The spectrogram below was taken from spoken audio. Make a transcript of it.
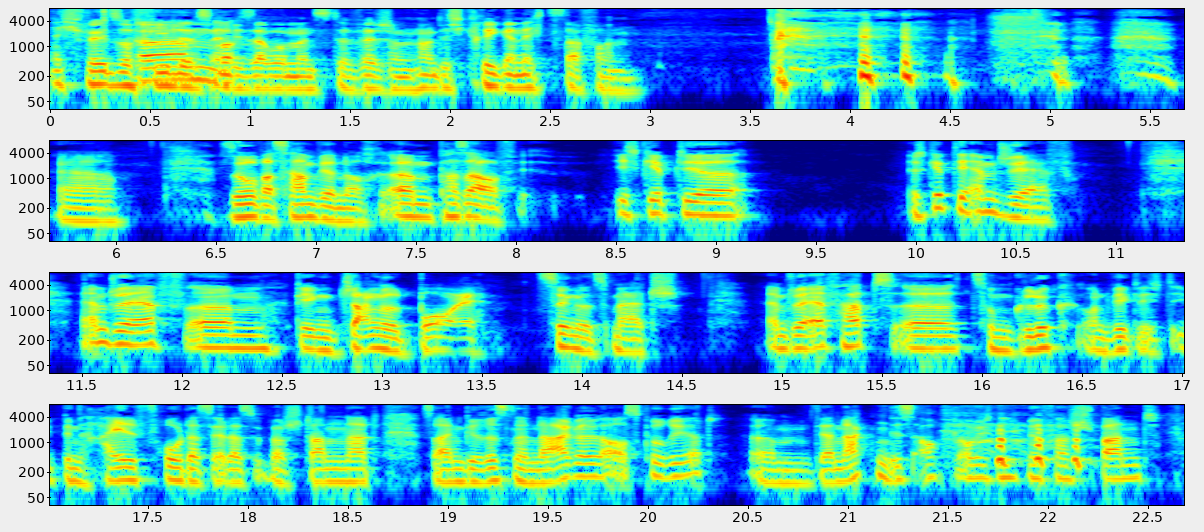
Ich will so vieles Ähm, in dieser Women's Division und ich kriege nichts davon. Ja. So, was haben wir noch? Ähm, pass auf. Ich gebe dir, ich gebe dir MJF. MJF ähm, gegen Jungle Boy. Singles Match. MJF hat äh, zum Glück und wirklich, ich bin heilfroh, dass er das überstanden hat, seinen gerissenen Nagel auskuriert. Ähm, der Nacken ist auch, glaube ich, nicht mehr verspannt.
